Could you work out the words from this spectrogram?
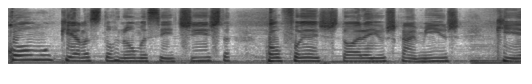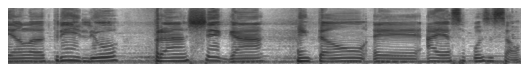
Como que ela se tornou uma cientista, qual foi a história e os caminhos que ela trilhou para chegar, então, é, a essa posição.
